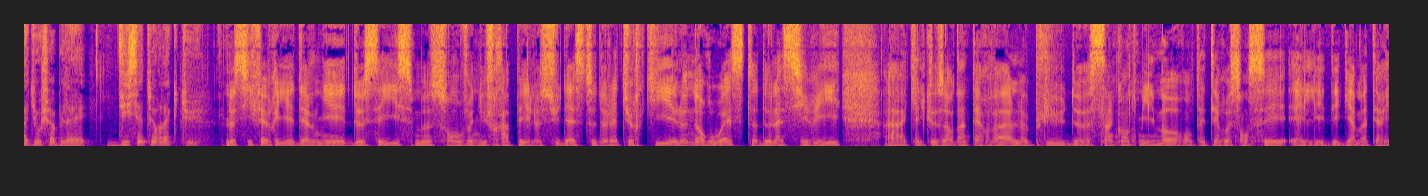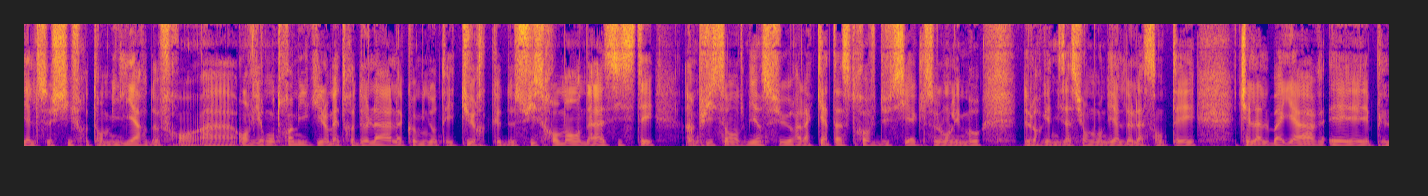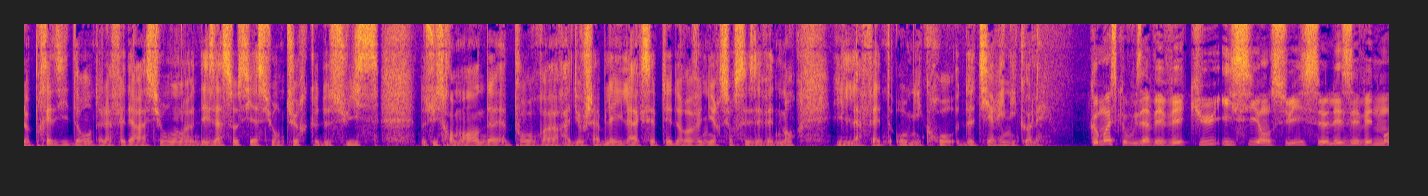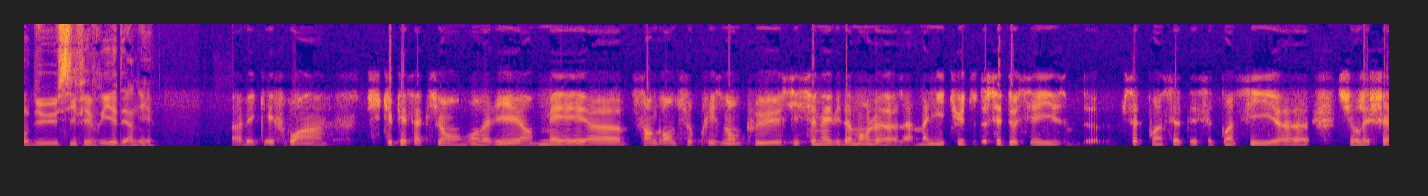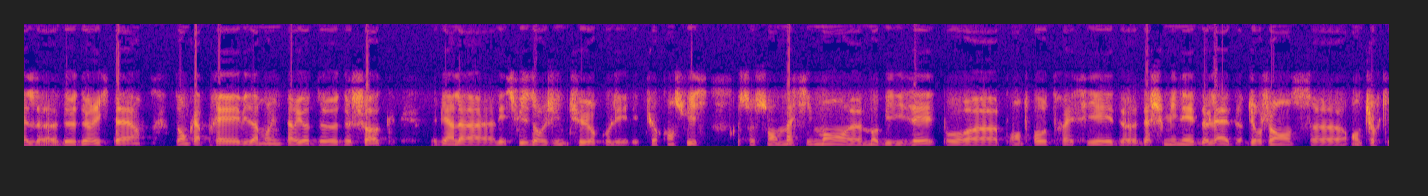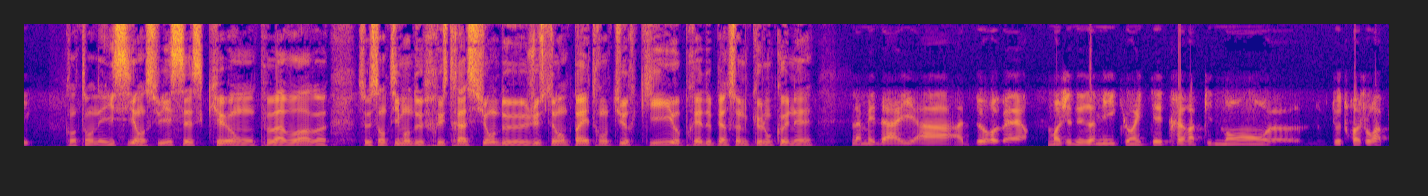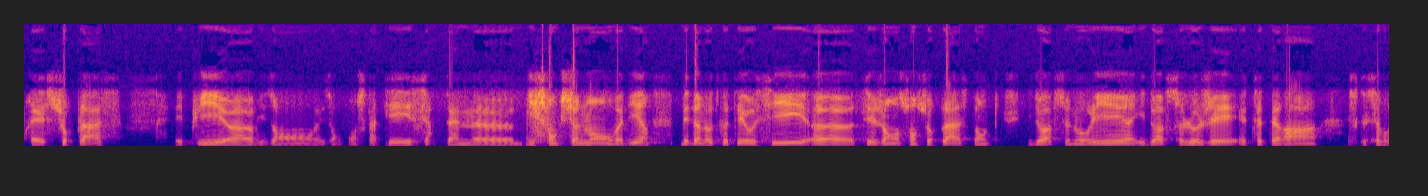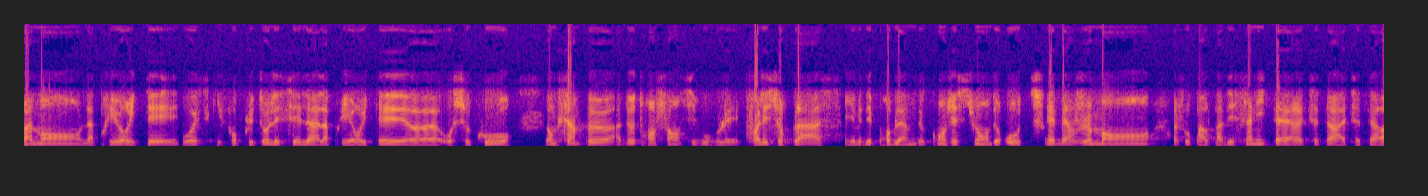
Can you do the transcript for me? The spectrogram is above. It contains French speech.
Radio Chablais, 17h L'Actu. Le 6 février dernier, deux séismes sont venus frapper le sud-est de la Turquie et le nord-ouest de la Syrie. À quelques heures d'intervalle, plus de 50 000 morts ont été recensés et les dégâts matériels se chiffrent en milliards de francs. À environ 3000 km de là, la communauté turque de Suisse romande a assisté, impuissante bien sûr, à la catastrophe du siècle selon les mots de l'Organisation mondiale de la santé. Celal Bayar est le président de la Fédération des associations turques de Suisse, de Suisse romande pour euh, Radio Chablais. Il a accepté de revenir sur ces événements. Il l'a fait au micro de Thierry Nicolet. Comment est-ce que vous avez vécu ici en Suisse les événements du 6 février dernier? Avec effroi, stupéfaction, on va dire, mais euh, sans grande surprise non plus, si ce n'est évidemment la magnitude de ces deux séismes de 7.7 et 7.6 euh, sur l'échelle de, Richter. Donc après, évidemment, une période de choc eh bien, les Suisses d'origine turque ou les, Turcs en Suisse se sont massivement euh, mobilisés pour, euh, pour, entre autres, essayer d'acheminer de, l'aide d'urgence euh, en Turquie. Quand on est ici en Suisse, est-ce qu'on peut avoir ce sentiment de frustration de justement pas être en Turquie auprès de personnes que l'on connaît? La médaille a, deux revers. Moi j'ai des amis qui ont été très rapidement, deux, trois jours après, sur place et puis euh, ils ont ils ont constaté certains euh, dysfonctionnements, on va dire. Mais d'un autre côté aussi, euh, ces gens sont sur place, donc ils doivent se nourrir, ils doivent se loger, etc. Est-ce que c'est vraiment la priorité ou est-ce qu'il faut plutôt laisser la, la priorité au secours? Donc c'est un peu à deux tranchants, si vous voulez. Il faut aller sur place. Il y avait des problèmes de congestion de route, d'hébergement. Je vous parle pas des sanitaires, etc., etc.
